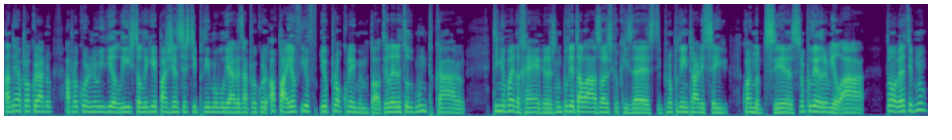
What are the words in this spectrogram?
andei a procurar no, à procura no Idealista, liguei para agências tipo de imobiliárias à procura. Opa, eu, eu, eu procurei mesmo todo, ele era tudo muito caro, tinha bem de regras, não podia estar lá às horas que eu quisesse, tipo, não podia entrar e sair quando me apetecesse, não podia dormir lá. Estão a ver? Tipo, não,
